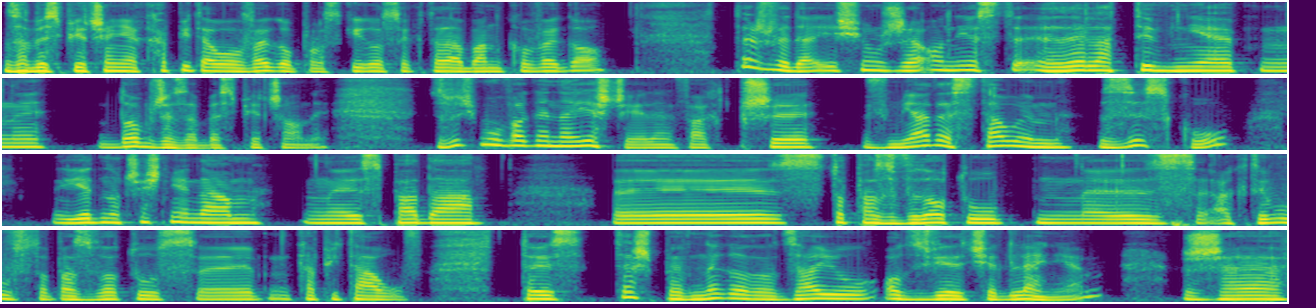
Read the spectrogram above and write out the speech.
zabezpieczenia kapitałowego polskiego sektora bankowego, też wydaje się, że on jest relatywnie dobrze zabezpieczony. Zwróćmy uwagę na jeszcze jeden fakt. Przy w miarę stałym zysku jednocześnie nam e, spada e, stopa zwrotu z aktywów, stopa zwrotu z e, kapitałów. To jest też pewnego rodzaju odzwierciedleniem, że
